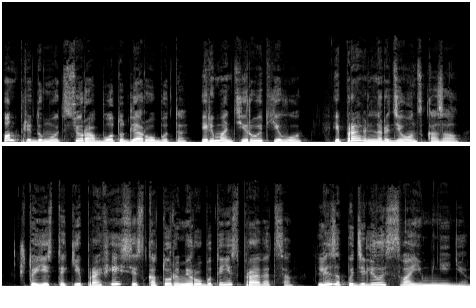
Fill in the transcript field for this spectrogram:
Он придумывает всю работу для робота и ремонтирует его. И правильно Родион сказал, что есть такие профессии, с которыми роботы не справятся. Лиза поделилась своим мнением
